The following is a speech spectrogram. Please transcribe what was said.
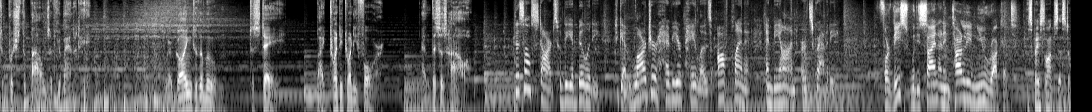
to push the bounds of humanity. We're going to the moon to stay by 2024, and this is how. This all starts with the ability to get larger, heavier payloads off planet and beyond Earth's gravity. For this, we designed an entirely new rocket. The Space Launch System.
